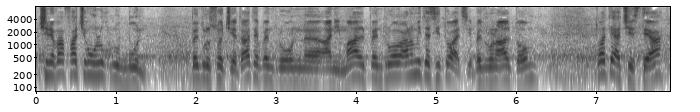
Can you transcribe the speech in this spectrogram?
cineva face un lucru bun pentru societate, pentru un uh, animal, pentru o anumită situație, pentru un alt om. Toate acestea uh,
